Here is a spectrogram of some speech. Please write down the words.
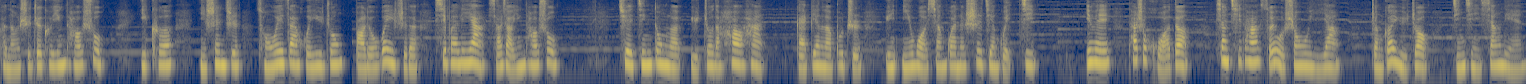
可能是这棵樱桃树，一棵你甚至从未在回忆中保留位置的西伯利亚小小樱桃树，却惊动了宇宙的浩瀚，改变了不止与你我相关的事件轨迹，因为它是活的，像其他所有生物一样，整个宇宙紧紧相连。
